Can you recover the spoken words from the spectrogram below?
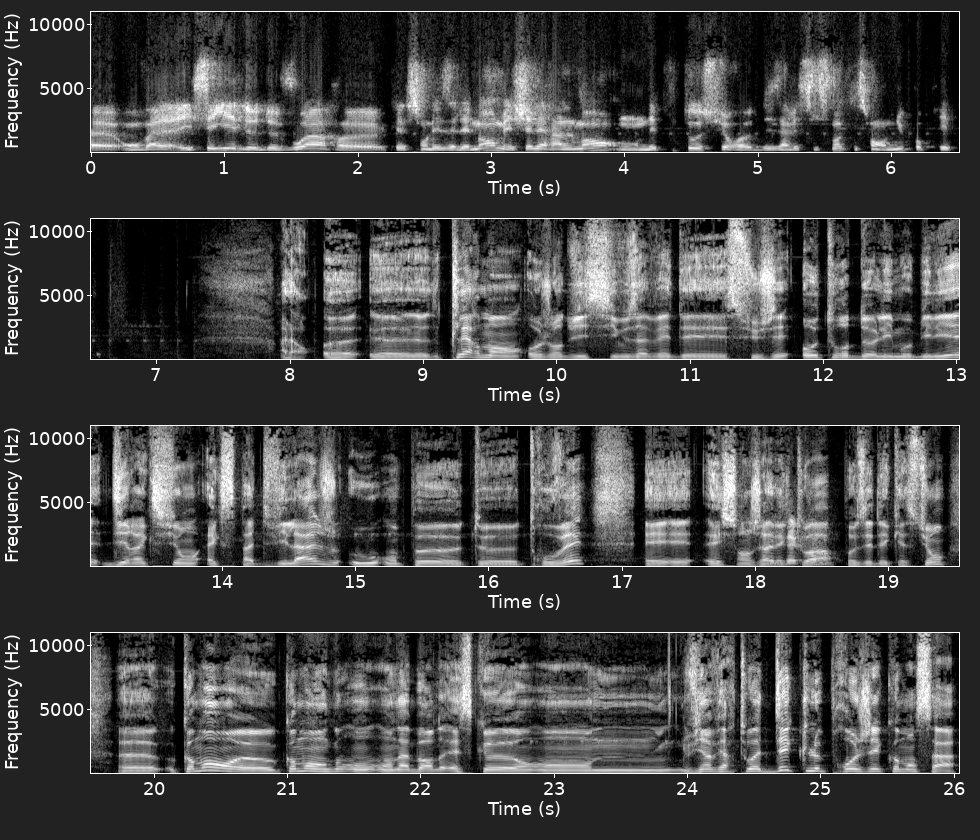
euh, on va essayer de, voir euh, quels sont les éléments, mais généralement, on est plutôt sur des investissements qui sont en nue propriété. Alors, euh, euh, clairement, aujourd'hui, si vous avez des sujets autour de l'immobilier, direction Expat Village, où on peut te trouver et échanger avec toi, poser des questions. Euh, comment euh, comment on, aborde? Est-ce que on vient vers toi dès que le projet commence à,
